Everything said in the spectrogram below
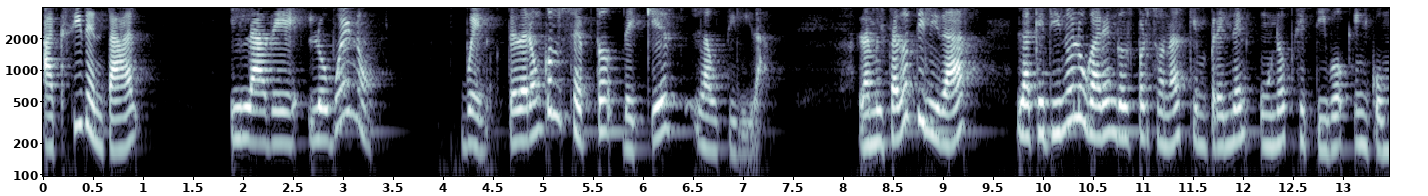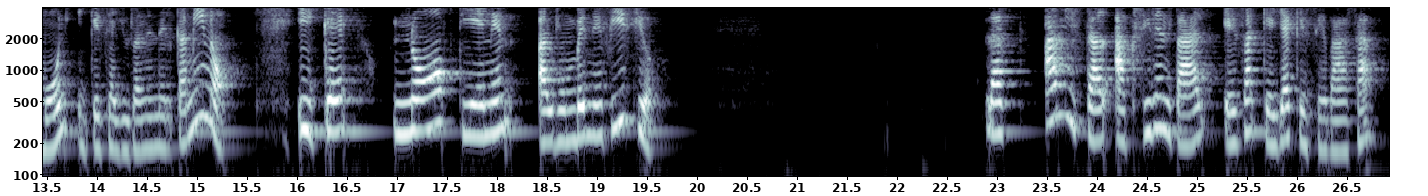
accidental y la de lo bueno. Bueno, te daré un concepto de qué es la utilidad. La amistad de utilidad, la que tiene lugar en dos personas que emprenden un objetivo en común y que se ayudan en el camino y que no obtienen algún beneficio. La amistad accidental es aquella que se basa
